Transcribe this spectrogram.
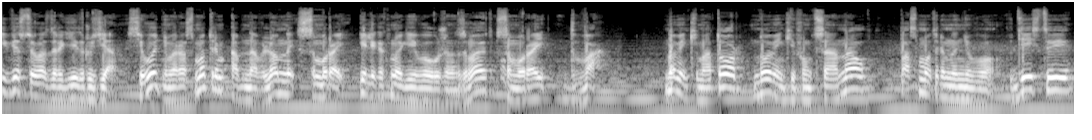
Приветствую вас, дорогие друзья! Сегодня мы рассмотрим обновленный Самурай, или как многие его уже называют, Самурай 2. Новенький мотор, новенький функционал, посмотрим на него в действии,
